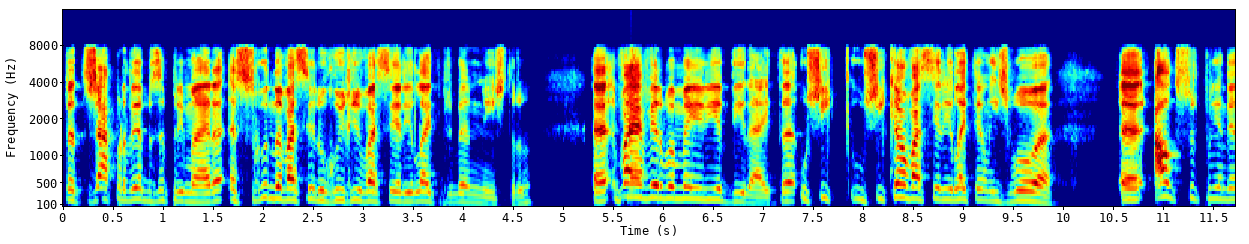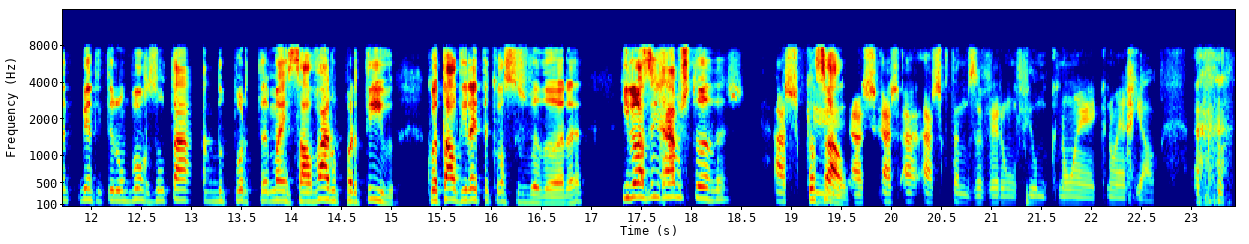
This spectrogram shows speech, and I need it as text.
Portanto, já perdemos a primeira. A segunda vai ser o Rui Rio vai ser eleito primeiro-ministro. Uh, vai haver uma maioria de direita. O, Chic, o Chicão vai ser eleito em Lisboa. Uh, algo surpreendentemente e ter um bom resultado do Porto também, salvar o partido com a tal direita conservadora e nós erramos todas. Acho que, acho, acho, acho, que estamos a ver um filme que não é, que não é real.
